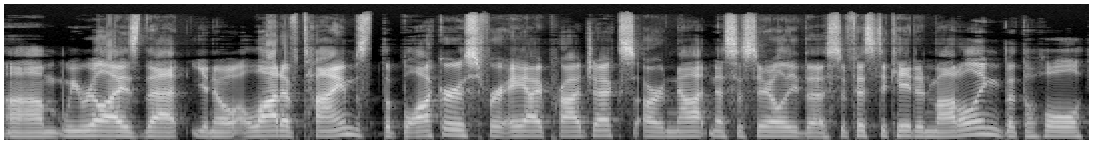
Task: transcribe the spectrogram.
Um, we realized that you know a lot of times the blockers for AI projects are not necessarily the sophisticated modeling, but the whole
